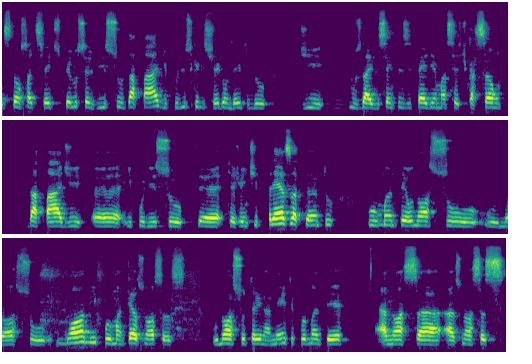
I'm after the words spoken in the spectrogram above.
estão satisfeitos pelo serviço da PAD, por isso que eles chegam dentro do, de, dos dive centers e pedem uma certificação da PAD e por isso que a gente preza tanto por manter o nosso, o nosso nome, por manter as nossas, o nosso treinamento e por manter a nossa, as nossas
